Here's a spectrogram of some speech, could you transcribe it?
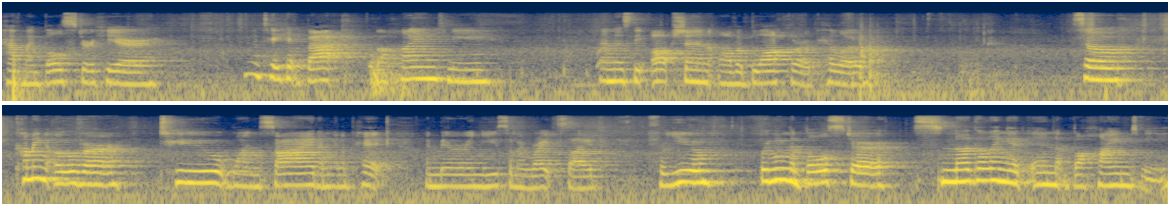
Have my bolster here. I'm going to take it back behind me, and there's the option of a block or a pillow. So, coming over to one side, I'm going to pick, I'm mirroring you, so my right side for you, bringing the bolster, snuggling it in behind me.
